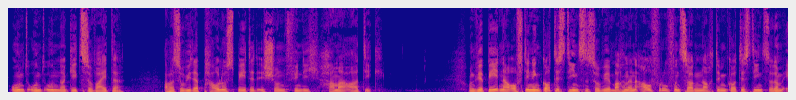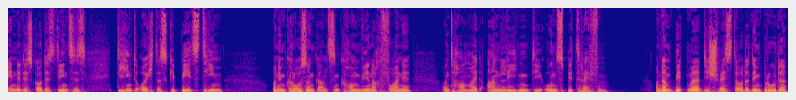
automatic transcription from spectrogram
und, und, und, dann geht es so weiter. Aber so wie der Paulus betet, ist schon, finde ich, hammerartig. Und wir beten auch oft in den Gottesdiensten so. Wir machen einen Aufruf und sagen nach dem Gottesdienst oder am Ende des Gottesdienstes, dient euch das Gebetsteam. Und im Großen und Ganzen kommen wir nach vorne und haben halt Anliegen, die uns betreffen. Und dann bitten wir die Schwester oder den Bruder,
